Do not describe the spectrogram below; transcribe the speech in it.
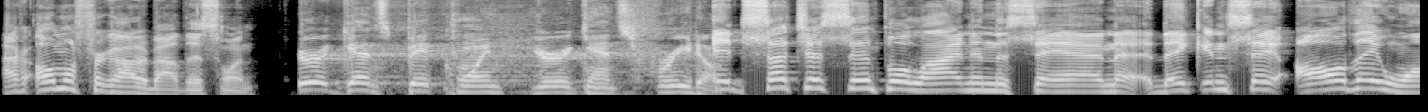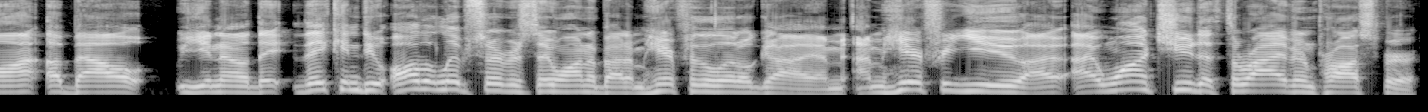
I almost forgot about this one. You're against Bitcoin. You're against freedom. It's such a simple line in the sand. They can say all they want about, you know, they, they can do all the lip service they want about I'm here for the little guy. I'm, I'm here for you. I, I want you to thrive and prosper.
